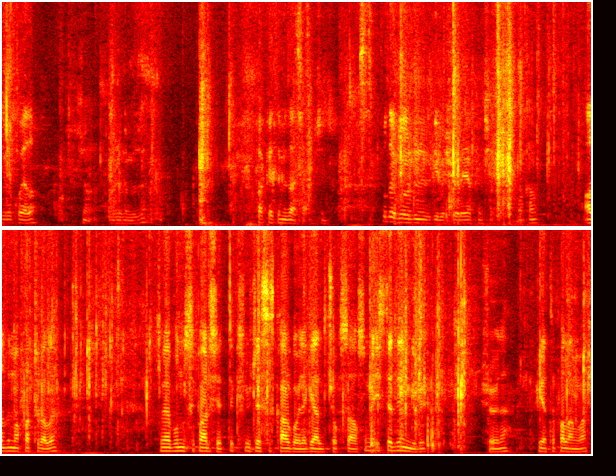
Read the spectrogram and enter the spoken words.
Buraya koyalım. Şu ürünümüzü. Paketimizi açalım şimdi. Bu da gördüğünüz gibi şöyle yakın çek. Bakalım. Adıma faturalı. Ve bunu sipariş ettik. Ücretsiz kargo ile geldi çok sağ olsun. Ve istediğim gibi şöyle fiyatı falan var.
